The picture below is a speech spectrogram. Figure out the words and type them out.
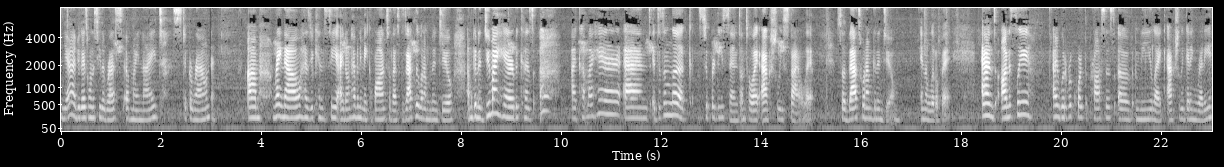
yeah, if you guys wanna see the rest of my night, stick around. Um, right now, as you can see, I don't have any makeup on, so that's exactly what I'm gonna do. I'm gonna do my hair because uh, I cut my hair and it doesn't look super decent until I actually style it. So that's what I'm gonna do in a little bit. And honestly, I would record the process of me like actually getting ready,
